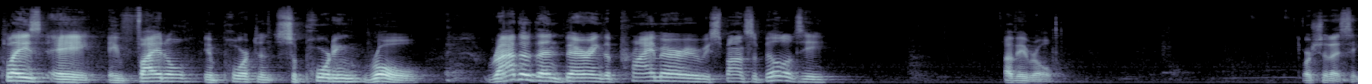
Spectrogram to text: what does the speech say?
plays a, a vital, important, supporting role rather than bearing the primary responsibility of a role. Or should I say,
